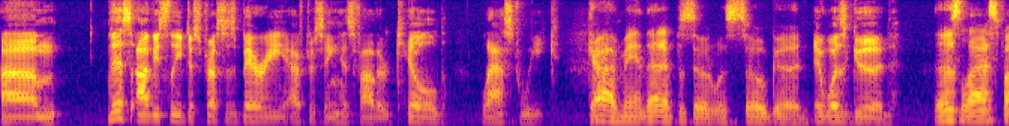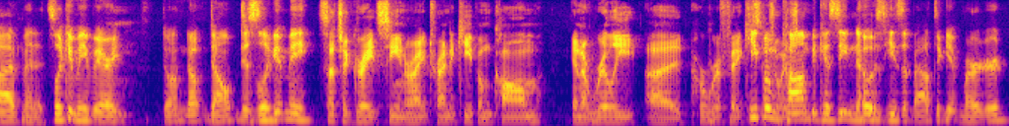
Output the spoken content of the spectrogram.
Um, this obviously distresses Barry after seeing his father killed last week. God, man, that episode was so good. It was good. Those last five minutes. Look at me, Barry. Don't don't don't just look at me. Such a great scene, right? Trying to keep him calm in a really uh, horrific. Keep him calm because he knows he's about to get murdered.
